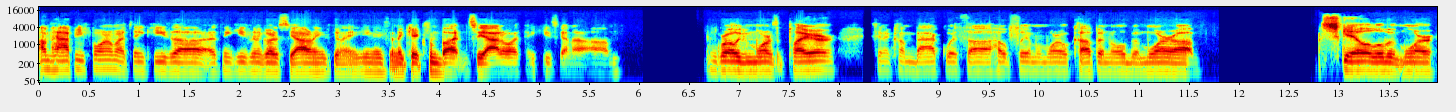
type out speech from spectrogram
I'm happy for him. I think he's uh I think he's gonna go to Seattle. he's gonna you know he's gonna kick some butt in Seattle. I think he's gonna um grow even more as a player. He's gonna come back with uh hopefully a Memorial Cup and a little bit more uh skill, a little bit more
